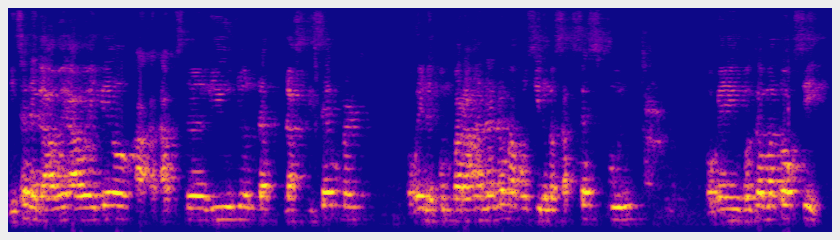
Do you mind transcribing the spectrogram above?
Minsan nag-away-away kayo, kakatapos na ng reunion last, December. Okay, nagkumparahan na naman kung sino mas successful. Okay, huwag ka matoxic.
